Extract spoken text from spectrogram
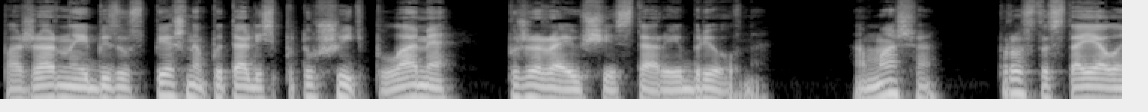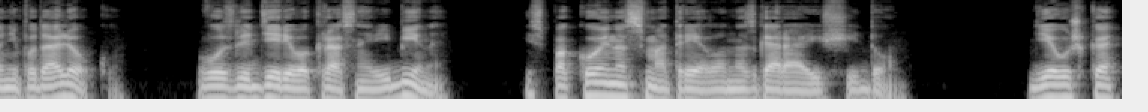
Пожарные безуспешно пытались потушить пламя, пожирающее старые бревна. А Маша просто стояла неподалеку, возле дерева красной рябины, и спокойно смотрела на сгорающий дом. Девушка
